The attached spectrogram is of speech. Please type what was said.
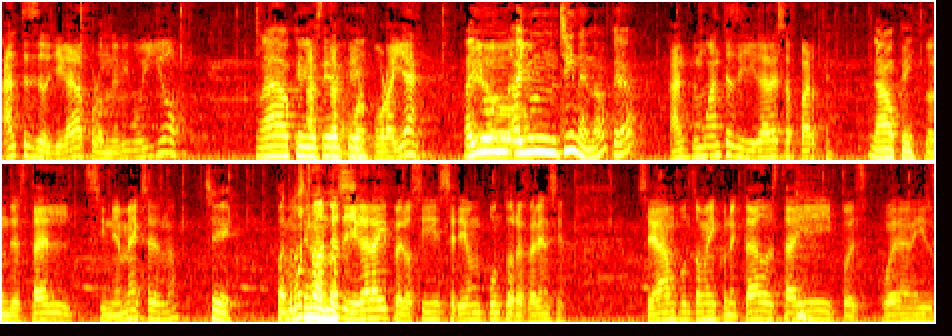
antes de llegar a por donde vivo y yo. Ah, ok, Hasta ok, Por, por allá. Hay, un, hay un cine, ¿no? Creo. Antes de llegar a esa parte. Ah, ok. Donde está el Cinemex, ¿no? Sí. Mucho antes de llegar ahí, pero sí sería un punto de referencia. Sea un punto medio conectado, está ahí y pues pueden ir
